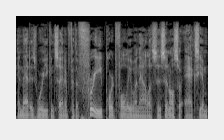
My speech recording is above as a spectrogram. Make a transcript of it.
and that is where you can sign up for the free portfolio analysis and also Axiom,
